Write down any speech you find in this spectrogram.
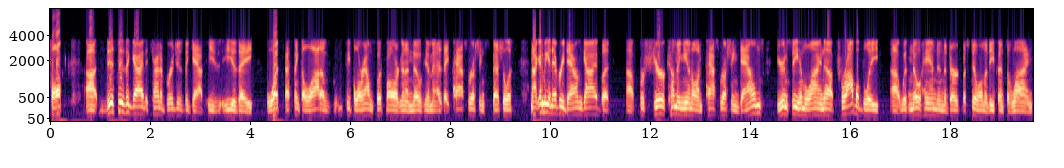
Faulk. Uh, this is a guy that kind of bridges the gap. He's he is a what I think a lot of people around football are going to know him as a pass rushing specialist. Not going to be an every down guy, but uh, for sure coming in on pass rushing downs, you're going to see him line up probably uh, with no hand in the dirt, but still on the defensive line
